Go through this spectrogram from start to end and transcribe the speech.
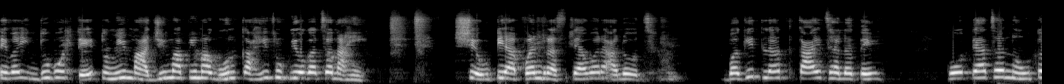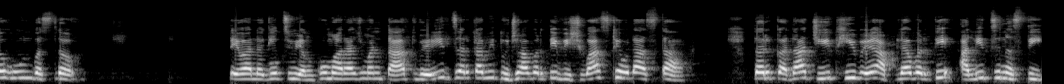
तेव्हा इंदू बोलते तुम्ही माझी माफी मागून काहीच उपयोगाचं नाही. शेवटी आपण रस्त्यावर आलोच. बघितलं काय झालं ते? पोत्याचं नव्हतं होऊन बसलं. तेव्हा लगेच व्यंकू महाराज म्हणतात वेळीच जर का मी तुझ्यावरती विश्वास ठेवला असता तर कदाचित ही वेळ आपल्यावरती आलीच नसती.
